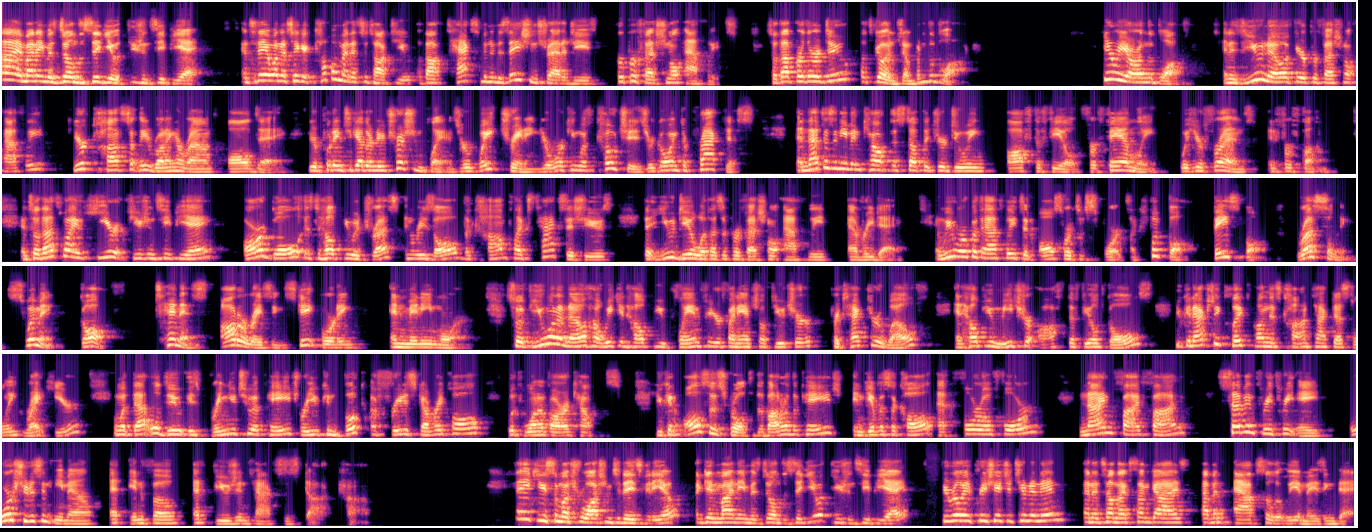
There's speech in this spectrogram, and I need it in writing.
Hi, my name is Dylan DeSigio with Fusion CPA, and today I want to take a couple minutes to talk to you about tax minimization strategies for professional athletes. So without further ado, let's go and jump into the blog. Here we are on the blog, and as you know, if you're a professional athlete, you're constantly running around all day. You're putting together nutrition plans, you're weight training, you're working with coaches, you're going to practice. And that doesn't even count the stuff that you're doing off the field for family, with your friends, and for fun. And so that's why here at Fusion CPA, our goal is to help you address and resolve the complex tax issues that you deal with as a professional athlete every day. And we work with athletes in all sorts of sports like football, baseball, wrestling, swimming, golf, tennis, auto racing, skateboarding, and many more. So if you want to know how we can help you plan for your financial future, protect your wealth, and help you meet your off the field goals, you can actually click on this contact us link right here. And what that will do is bring you to a page where you can book a free discovery call with one of our accountants. You can also scroll to the bottom of the page and give us a call at 404 955 7338 or shoot us an email at info at fusiontaxes.com. Thank you so much for watching today's video. Again, my name is Dylan DeSigio with Fusion CPA. We really appreciate you tuning in. And until next time, guys, have an absolutely amazing day.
